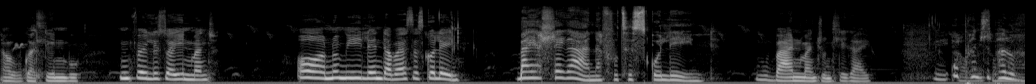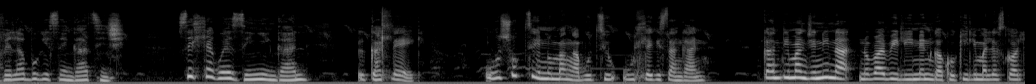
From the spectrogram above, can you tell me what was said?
Awu kahleni bo. Nifeliswa yini manje? Oh, noma ile ndaba yasesikoleni. Bayahlekana futhi esikoleni. Ubani manje unhlekayo? Uprincipal uvela abukise ngathi nje sihlekwe ezinye ingane. Kahleke. Usho ukuthini uma ngabe uthi uhlekisa ngani? Kanti manje nina nobabili yini ningakhokhile imali yesikole?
